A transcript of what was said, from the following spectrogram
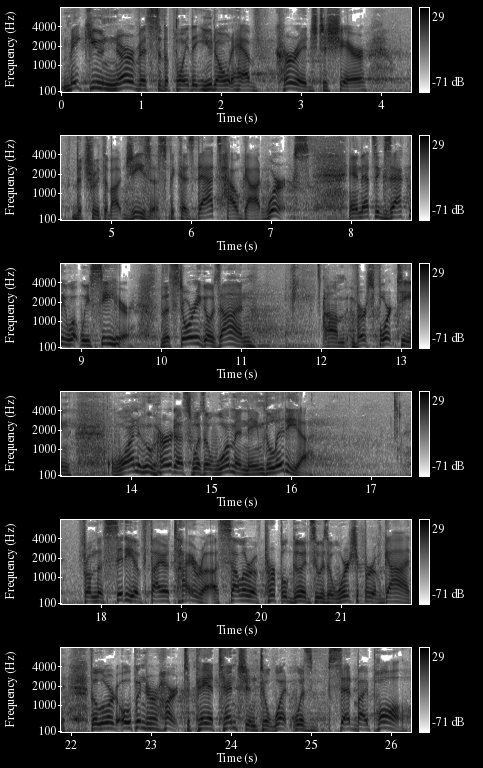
make you nervous to the point that you don't have courage to share the truth about Jesus because that's how God works. And that's exactly what we see here. The story goes on. Um, verse 14 one who heard us was a woman named Lydia from the city of Thyatira, a seller of purple goods who was a worshiper of God. The Lord opened her heart to pay attention to what was said by Paul.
